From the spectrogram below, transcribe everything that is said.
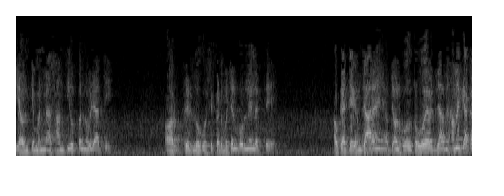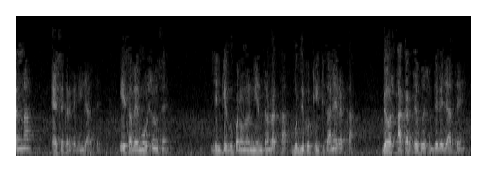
या उनके मन में अशांति उत्पन्न हो जाती, और फिर लोगों से कटवचन बोलने लगते। और कहते हैं हम जा रहे हैं, अब जौन हो तो हो अयोध्या में हमें क्या करना, ऐसे करके नहीं जाते। ये सब इमोशंस हैं, जिनके ऊपर उन्होंने नियंत्रण रखा, बुद्धि को ठीक ठिकाने रखा, व्यवस्था करते हुए सब जगह जाते हैं।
